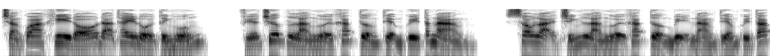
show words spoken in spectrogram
Chẳng qua khi đó đã thay đổi tình huống, phía trước là người khác tưởng tiềm quy tắc nàng, sau lại chính là người khác tưởng bị nàng tiềm quy tắc.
